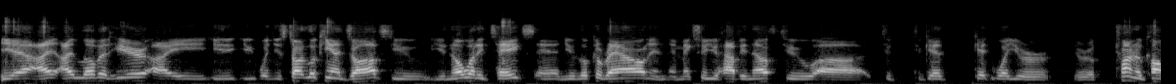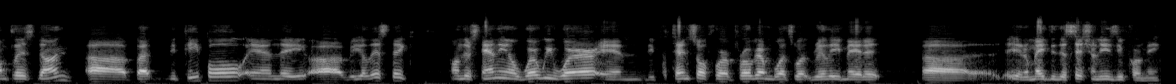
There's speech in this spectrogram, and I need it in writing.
Yeah, I, I love it here. I you, you, when you start looking at jobs, you you know what it takes, and you look around and, and make sure you have enough to uh, to to get get what you're you're trying to accomplish done. Uh, but the people and the uh, realistic understanding of where we were and the potential for a program was what really made it, uh, you know, made the decision easy for me.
